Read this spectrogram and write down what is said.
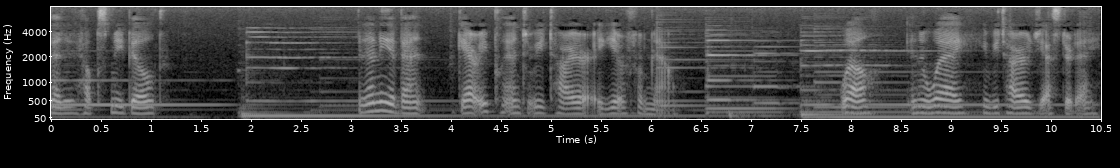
that it helps me build. In any event, Gary planned to retire a year from now. Well, in a way, he retired yesterday.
